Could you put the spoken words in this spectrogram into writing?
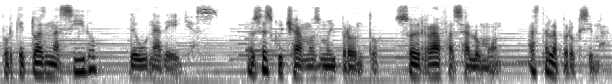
porque tú has nacido de una de ellas. Nos escuchamos muy pronto. Soy Rafa Salomón. Hasta la próxima.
